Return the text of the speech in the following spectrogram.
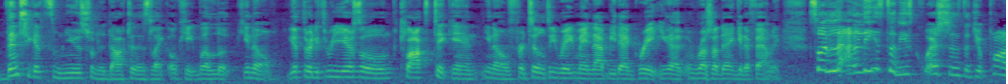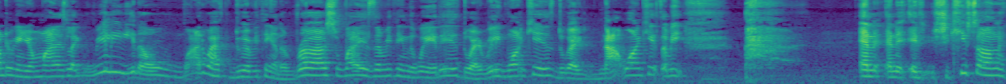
then she gets some news from the doctor that's like, okay, well, look, you know, you're 33 years old, clock's ticking, you know, fertility rate may not be that great. You got to rush out there and get a family. So it leads to these questions that you're pondering in your mind. It's like, really, you know, why do I have to do everything in a rush? Why is everything the way it is? Do I really want kids? Do I not want kids? I mean, and and it, it, she keeps on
